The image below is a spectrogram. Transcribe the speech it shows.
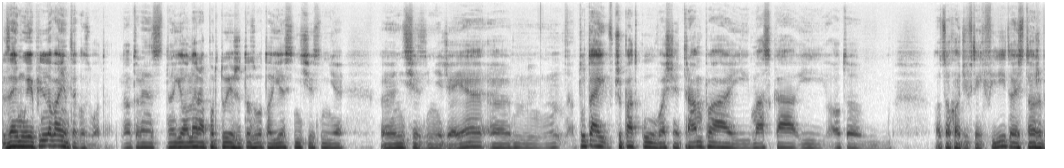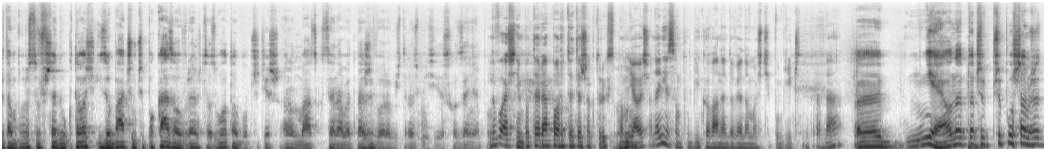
zajmuje pilnowaniem tego złota. Natomiast no i ona raportuje, że to złoto jest, nic się z nim nie, e, nic się z nim nie dzieje. Em, Tutaj w przypadku właśnie Trumpa i Muska i o to o co chodzi w tej chwili, to jest to, żeby tam po prostu wszedł ktoś i zobaczył, czy pokazał wręcz to złoto, bo przecież Elon Musk chce nawet na żywo robić transmisję ze schodzenia. Po... No właśnie, bo te raporty też, o których wspomniałeś, one nie są publikowane do wiadomości publicznej, prawda? E, nie, one, znaczy przypuszczam, że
